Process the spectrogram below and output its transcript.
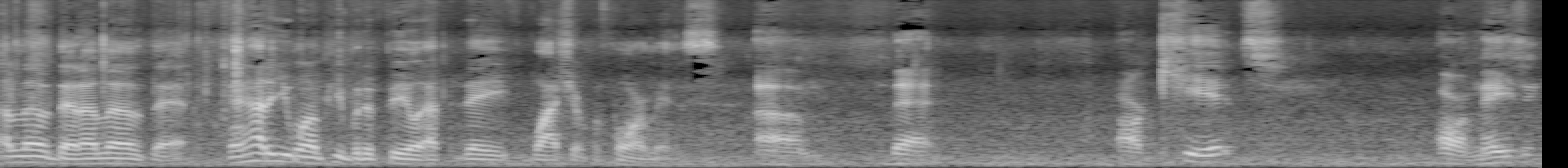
I love that. I love that. And how do you want people to feel after they watch your performance? um, that our kids are amazing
